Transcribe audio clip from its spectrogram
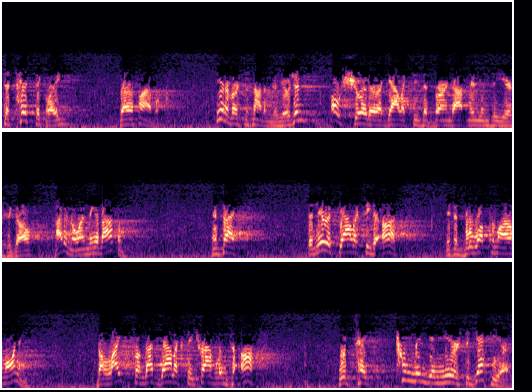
statistically verifiable. The universe is not an illusion. Oh, sure, there are galaxies that burned out millions of years ago. I don't know anything about them. In fact, the nearest galaxy to us, if it blew up tomorrow morning, the light from that galaxy traveling to us would take two million years to get here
